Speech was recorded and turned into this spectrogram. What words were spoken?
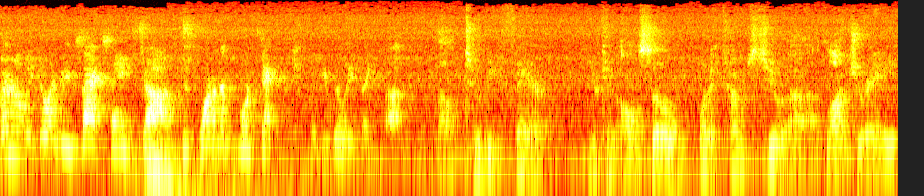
literally doing the exact same job. Just one of them's more decorative when you really think about it. Well, to be fair, you can also, when it comes to uh, lingerie,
